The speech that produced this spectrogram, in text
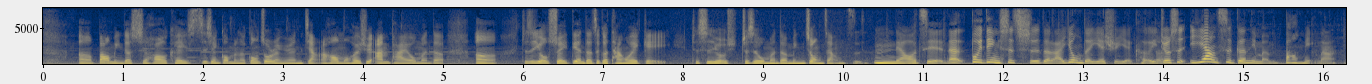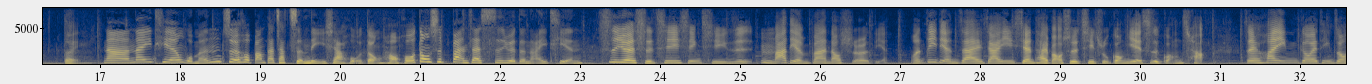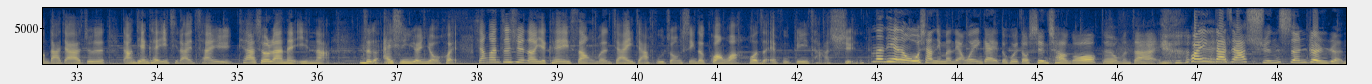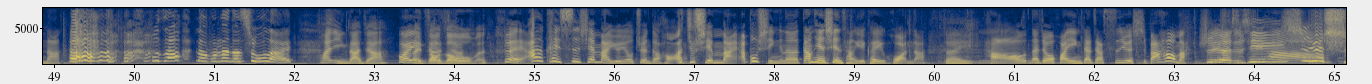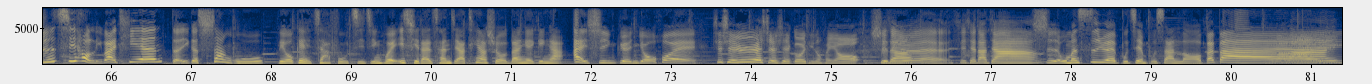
呃报名的时候可以事先跟我们的工作人员讲，然后我们会去安排我们的嗯、呃，就是有水电的这个摊位给。就是有，就是我们的民众这样子。嗯，了解。那不一定是吃的啦，用的也许也可以。就是一样是跟你们报名嘛。对。那那一天，我们最后帮大家整理一下活动哈。活动是办在四月的哪一天？四月十七星期日，嗯，八点半到十二点。我们地点在嘉义县太保市七主公夜市广场，所以欢迎各位听众，大家就是当天可以一起来参与跳秀兰的音呐。这个爱心园游会。相关资讯呢，也可以上我们嘉一家服中心的官网或者 FB 查询。那天呢，我想你们两位应该也都会到现场哦。对，我们在。欢迎大家寻声认人呐、啊，不知道认不认得出来？欢迎大家，欢迎来找找我们。对啊，可以事先买原油券的哈。啊，就先买。啊，不行呢，当天现场也可以换呐。对，好，那就欢迎大家四月十八号嘛，四月十七号，四月十七号礼拜天的一个上午，留给家福基金会一起来参加天秀蛋给金啊爱心园游会。谢谢月月，谢谢各位听众朋友。是的，谢谢大家，是我们四月不见不散喽，拜拜，拜拜。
